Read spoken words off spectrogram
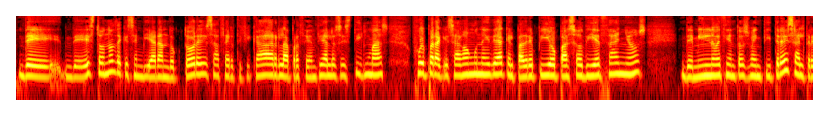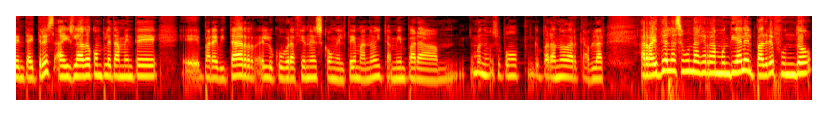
de, de, esto, ¿no? De que se enviaran doctores a certificar la procedencia de los estigmas, fue para que se hagan una idea que el padre Pío pasó 10 años de 1923 al 33 aislado completamente eh, para evitar lucubraciones con el tema, ¿no? Y también para, mm, bueno, supongo que para no dar que hablar. A raíz de la Segunda Guerra Mundial, el padre fundó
